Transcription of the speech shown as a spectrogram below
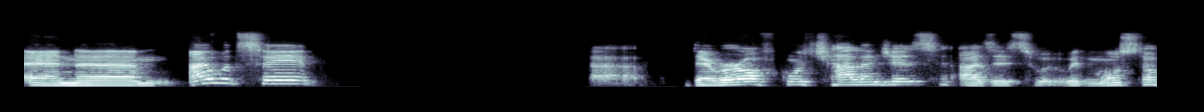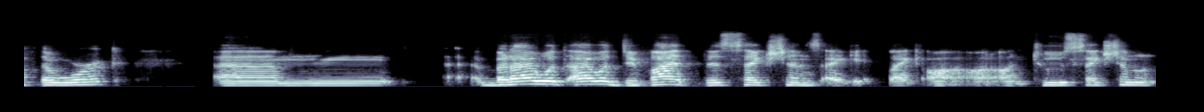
And um, I would say uh, there were, of course, challenges, as is with most of the work. Um, but I would I would divide these sections like on, on two section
